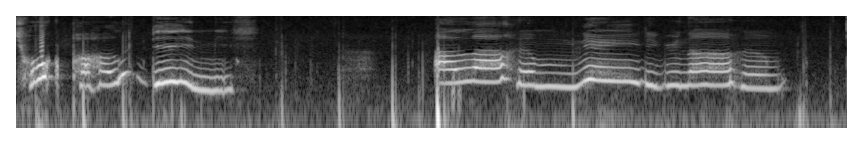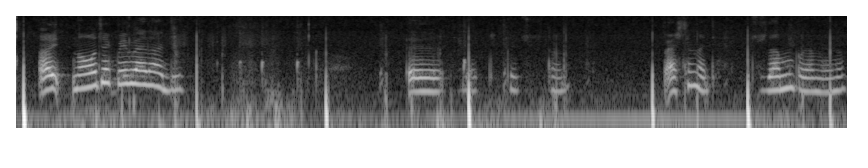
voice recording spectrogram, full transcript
Çok pahalı değilmiş. Allah'ım neydi günahım. Ay ne olacak be ben hadi. Ee, cüzdan. Versene hadi. Cüzdanımı bulamıyorum.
